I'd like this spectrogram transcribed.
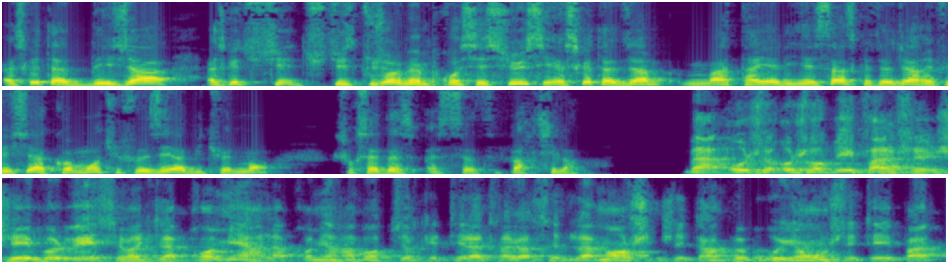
Est-ce que tu as déjà... Est-ce que tu, tu, utilises toujours le même processus et est-ce que tu as déjà matérialisé ça? Est-ce que tu as déjà réfléchi à comment tu faisais habituellement sur cette, cette partie-là? Bah, aujourd'hui, enfin, j'ai évolué. C'est vrai que la première, la première aventure qui était la traversée de la Manche, j'étais un peu brouillon. J'étais pas,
